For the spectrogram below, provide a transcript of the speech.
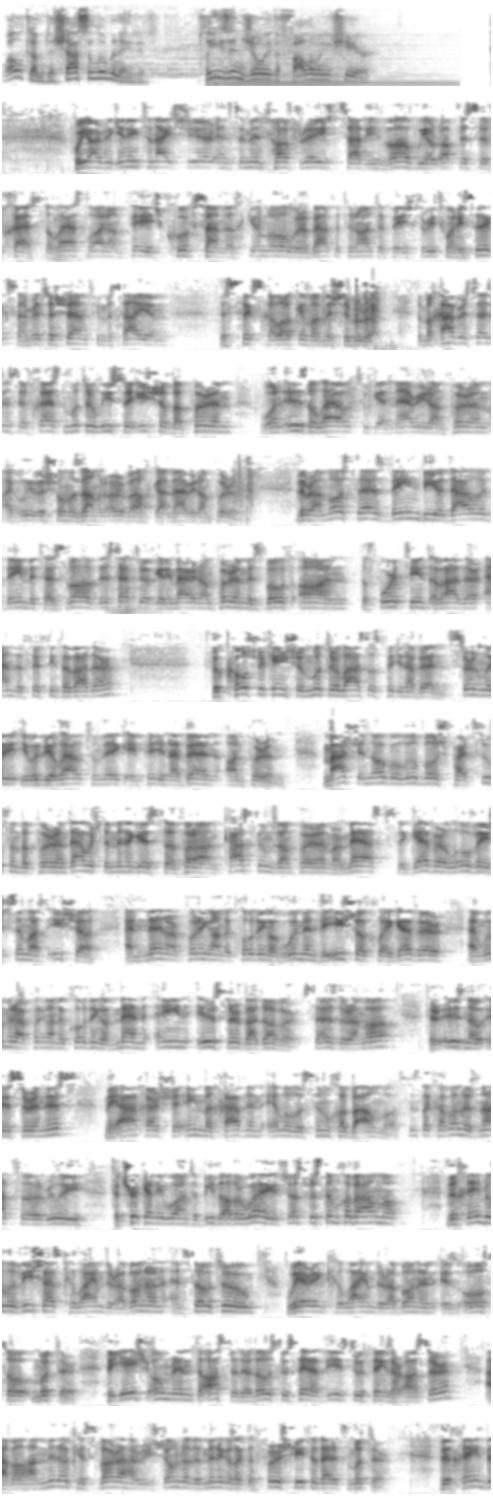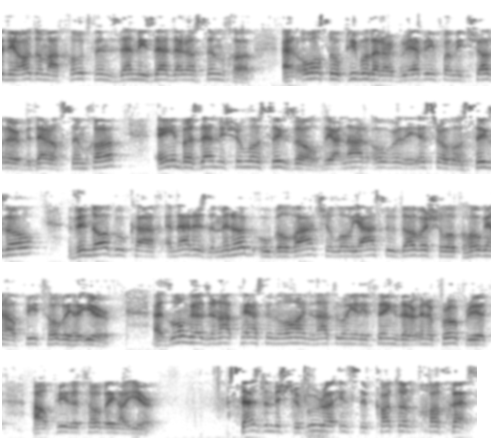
Welcome to Shas Illuminated. Please enjoy the following shir. We are beginning tonight's shir in Simin Tafresh Reish Tzadi Vav. We are up to Sivches, the last line on page Kuf Samech Gimel. We're about to turn on to page 326, and Ritz Hashem to Messiah, the sixth halakim of Mishabura. The Mechaber says in Sivches, Mutter Lisa Isha Bapurim, one is allowed to get married on Purim. I believe a Shlomo Zalman Auerbach got married on Purim. The Ramos says, Bain biyodalud, Bain b'tesvav. This heter of getting married on Purim is both on the 14th of Adar and the 15th of Adar. Certainly, you would be allowed to make a pidyon aben on Purim. Mash enogo lilbosh partzufim b'Purim. That which the minig is to put on costumes on Purim or masks. The gever lovesh simlas isha. And men are putting on the clothing of women, the isha clay gever. And women are putting on the clothing of men. Ein irser badavar. Says the Ramah, there is no irser in this. Since the kavanah is not to really to trick anyone to be the other way, it's just for simcha ba'alma. V'chein belevishas kilayim derabanan, and so too, wearing kilayim derabanan is also mutter. The yesh omrim the aser. There are those who say that these two things are aser. Aval haminok hisvara harishona. The minig is like the first shita that it's mutter. And also people that are grabbing from each other b'derech simcha. Ein bazen mishum lo sigzol. They are not over the Israel lo sigzol. V'nogu kach, and that is the minog. Ubelvat shelo yasu davar shelo kohogen al pi tove ha'ir. As long as they're not passing the line, they're not doing any things that are inappropriate, al pi the tove ha'ir. Says the Mishabura in Sivkoton Chavches.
